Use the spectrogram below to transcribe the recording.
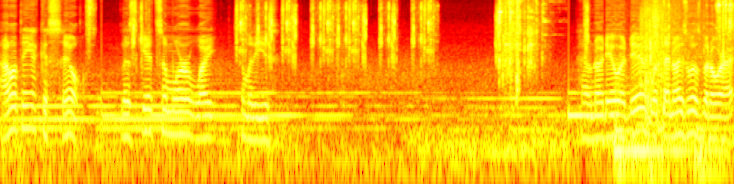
I don't think I can sell. Let's get some more white, some of these. I have no idea what did, what that noise was, but alright.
